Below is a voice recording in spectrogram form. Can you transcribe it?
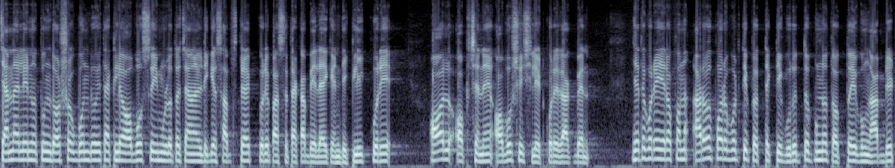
চ্যানেলে নতুন দর্শক বন্ধু হয়ে থাকলে অবশ্যই মূলত চ্যানেলটিকে সাবস্ক্রাইব করে পাশে থাকা বেল আইকনটি ক্লিক করে অল অপশানে অবশ্যই সিলেক্ট করে রাখবেন। যাতে করে এরকম আরও পরবর্তী প্রত্যেকটি গুরুত্বপূর্ণ তথ্য এবং আপডেট,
